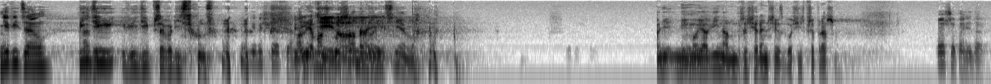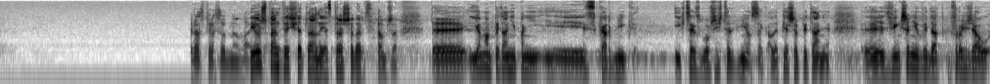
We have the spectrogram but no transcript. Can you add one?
Nie widzę. Widzi, widzi przewodniczący. Nie wyświetlam. Ale ja mam Widzi, no, zgłoszone, no, daje. nic nie ma. To nie, nie moja wina, muszę się ręcznie zgłosić, przepraszam. Proszę, panie Darku. Teraz, teraz od nowa. Już pan wyświetlony jest. Proszę bardzo. Dobrze. E, Ja mam pytanie pani e, skarbnik i chcę zgłosić ten wniosek, ale pierwsze pytanie. E, Zwiększenie wydatków, rozdział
